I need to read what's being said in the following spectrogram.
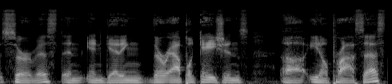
serviced and, and getting their applications uh, you know processed,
